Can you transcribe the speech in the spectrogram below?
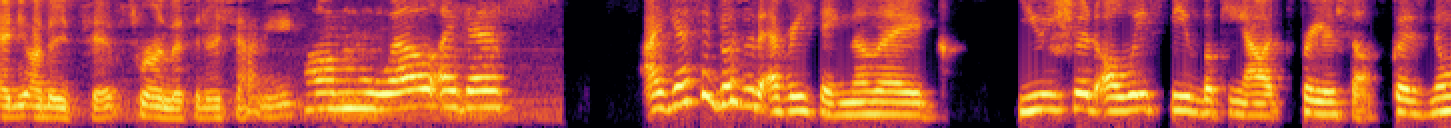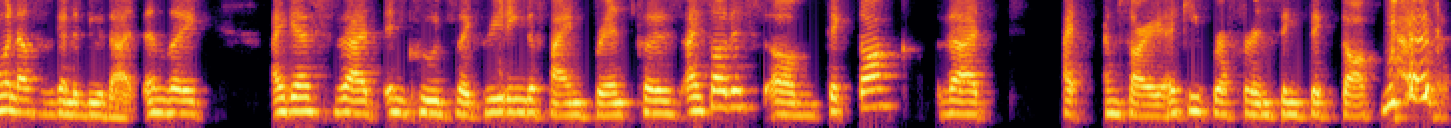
any other tips for our listeners, Sammy? Um, well, I guess I guess it goes with everything. Now, like you should always be looking out for yourself because no one else is gonna do that. And like I guess that includes like reading the fine print because I saw this um TikTok that I, I'm sorry, I keep referencing TikTok, but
